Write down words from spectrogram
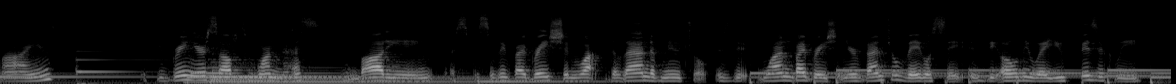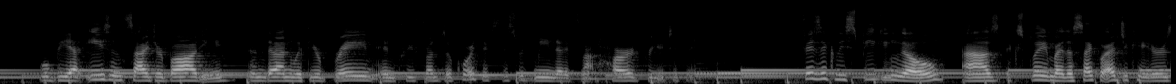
mind. If you bring yourself to oneness, embodying a specific vibration, what the land of neutral is the one vibration. Your ventral vagal state is the only way you physically will be at ease inside your body. And then with your brain and prefrontal cortex, this would mean that it's not hard for you to think. Physically speaking, though, as explained by the psychoeducators,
